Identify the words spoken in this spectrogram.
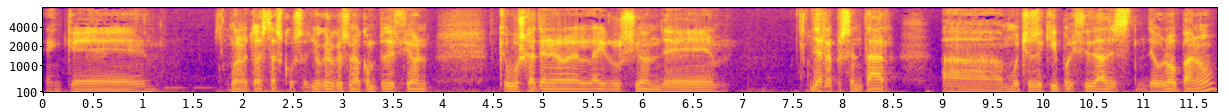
en que bueno todas estas cosas. Yo creo que es una competición que busca tener la ilusión de, de representar a muchos equipos y ciudades de Europa, ¿no?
